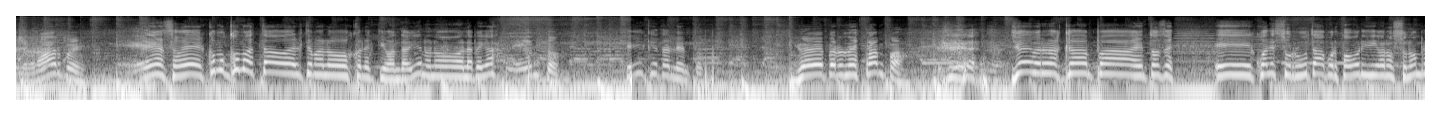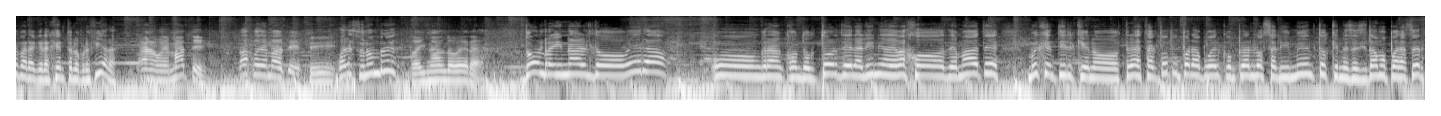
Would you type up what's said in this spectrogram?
Celebrar, pues. Eso es. ¿Cómo, ¿Cómo ha estado el tema de los colectivos? ¿Anda bien o no la pegás? Lento. Sí, ¿qué tal lento? Llueve pero no escampa. Llueve pero no escampa. Entonces, eh, ¿cuál es su ruta, por favor? Y díganos su nombre para que la gente lo prefiera. Bajo de mate. Bajo de mate. Sí. ¿Cuál es su nombre? Reinaldo Vera. Don Reinaldo Vera, un gran conductor de la línea de bajo de mate, muy gentil que nos trae hasta el Totu para poder comprar los alimentos que necesitamos para hacer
